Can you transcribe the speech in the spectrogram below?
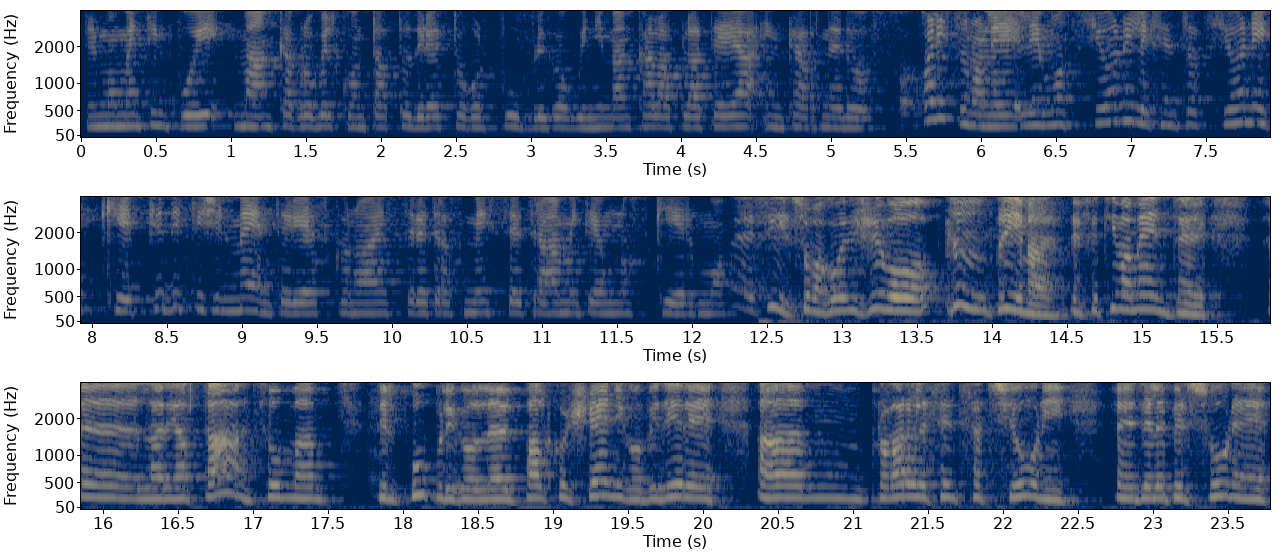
nel momento in cui manca proprio il contatto diretto col pubblico, quindi manca la platea in carne ed ossa. Quali sono le, le emozioni, le sensazioni che più difficilmente riescono a essere trasmesse tramite uno schermo? Eh sì, insomma, come dicevo prima, effettivamente eh, la realtà insomma, del pubblico, il, il palcoscenico, vedere, uh, provare le sensazioni eh, delle persone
